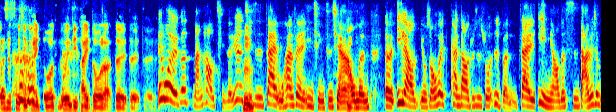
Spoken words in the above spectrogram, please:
但是事情太多，问题太多了。对对对。哎、欸，我有一个蛮好奇的，因为其实，在武汉肺炎疫情之前啊，嗯、我们呃医疗有时候会看到，就是说日本在疫苗的施打，因为像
